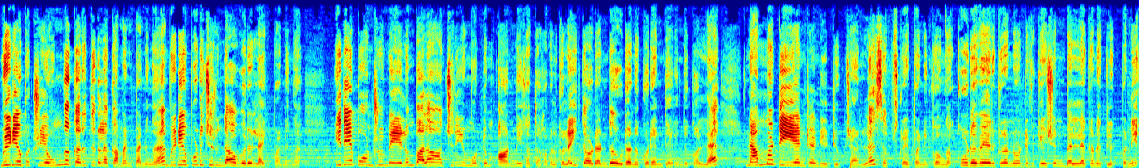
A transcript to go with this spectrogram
வீடியோ பற்றிய உங்கள் கருத்துக்களை கமெண்ட் பண்ணுங்கள் வீடியோ பிடிச்சிருந்தா ஒரு லைக் பண்ணுங்கள் இதே போன்று மேலும் பல ஆச்சரியமூட்டும் ஆன்மீக தகவல்களை தொடர்ந்து உடனுக்குடன் தெரிந்து கொள்ள நம்ம டிஎன் ட்ரெண்ட் யூடியூப் சேனலை சப்ஸ்கிரைப் பண்ணிக்கோங்க. கூடவே இருக்கிற நோட்டிஃபிகேஷன் பெல் ஐக்கனை கிளிக் பண்ணி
